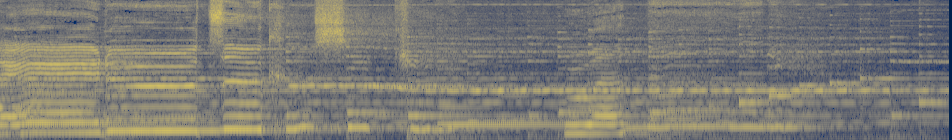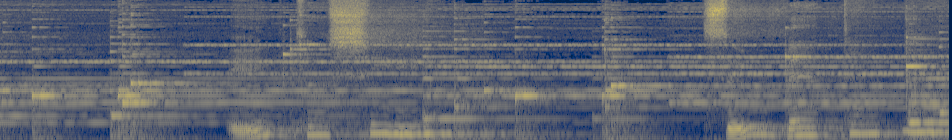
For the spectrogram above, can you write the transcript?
えるとしすべての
